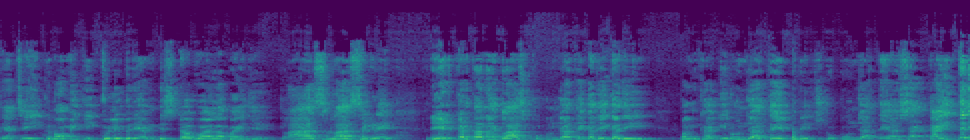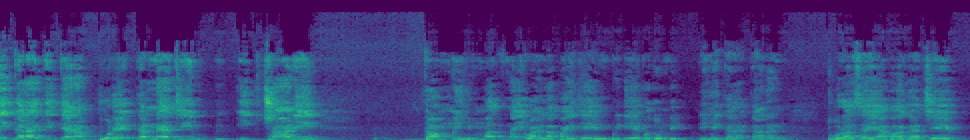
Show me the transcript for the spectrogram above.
त्याचे इकॉनॉमिक इक्विलिब्रियम डिस्टर्ब व्हायला पाहिजे. ग्लास ग्लास सगळे रेड करताना ग्लास फुटून जाते कधी कधी पंखा गिरून जाते फ्रीज तुटून जाते अशा काहीतरी करा की त्यांना पुढे करण्याची इच्छा आणि दम हिम्मत नाही व्हायला पाहिजे एमपीडीए मधून डि- हे करा. कारण थोडासा या भागाचे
